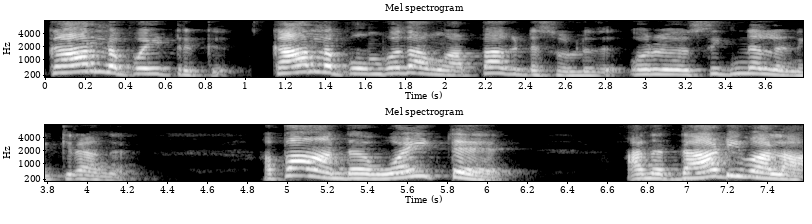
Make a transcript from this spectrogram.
காரில் போயிட்டு இருக்கு. காரில் போகும்போது அவங்க அப்பா கிட்ட சொல்லுது. ஒரு சிக்னலில் நிற்கிறாங்க அப்பா அந்த ஒயிட்டு அந்த தாடிவாலா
